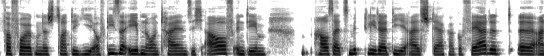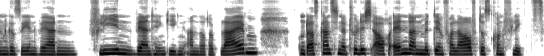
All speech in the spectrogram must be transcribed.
verfolgen eine Strategie auf dieser Ebene und teilen sich auf, indem Haushaltsmitglieder, die als stärker gefährdet äh, angesehen werden, fliehen, während hingegen andere bleiben. Und das kann sich natürlich auch ändern mit dem Verlauf des Konflikts.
